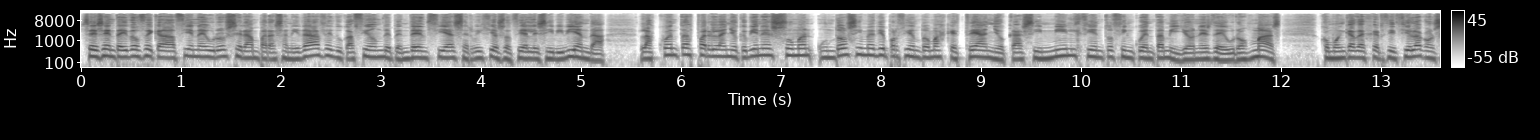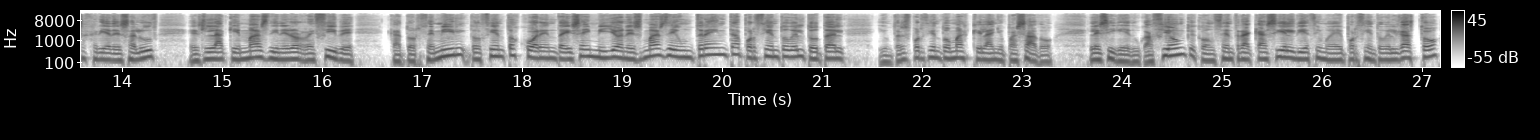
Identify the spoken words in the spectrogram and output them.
62 de cada 100 euros serán para sanidad, educación, dependencia, servicios sociales y vivienda. Las cuentas para el año que viene suman un 2,5% más que este año, casi 1.150 millones de euros más. Como en cada ejercicio, la Consejería de Salud es la que más dinero recibe. 14.246 millones, más de un 30% del total y un 3% más que el año pasado. Le sigue Educación, que concentra casi el 19% del gasto,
